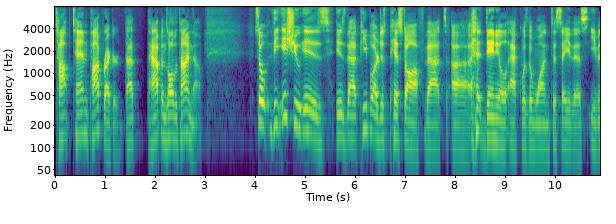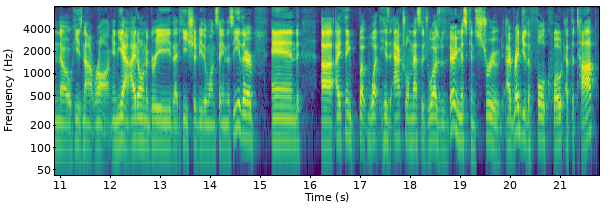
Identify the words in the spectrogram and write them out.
top 10 pop record. That happens all the time now. So the issue is is that people are just pissed off that uh, Daniel Ek was the one to say this, even though he's not wrong. And yeah, I don't agree that he should be the one saying this either. And uh, I think, but what his actual message was was very misconstrued. I read you the full quote at the top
